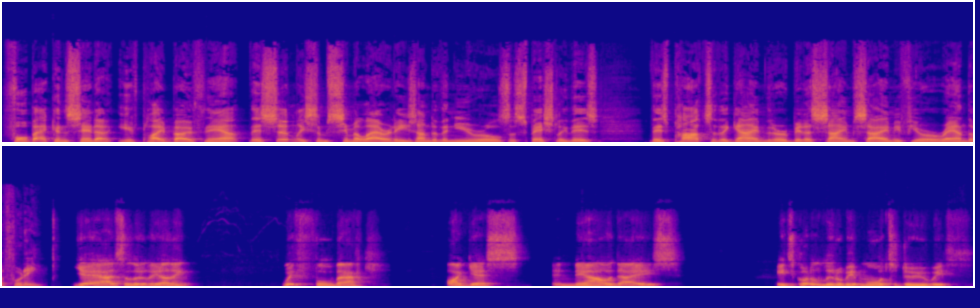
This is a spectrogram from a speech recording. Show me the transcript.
Fullback and centre, you've played both now. There's certainly some similarities under the new rules, especially. There's there's parts of the game that are a bit of same same if you're around the footy. Yeah, absolutely. I think with fullback, I guess nowadays it's got a little bit more to do with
